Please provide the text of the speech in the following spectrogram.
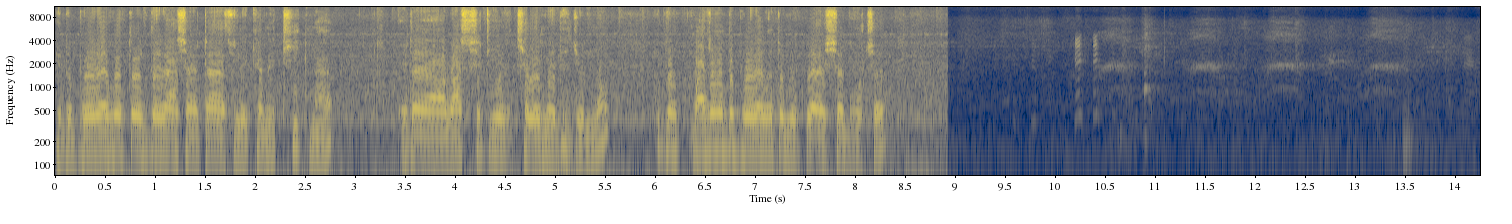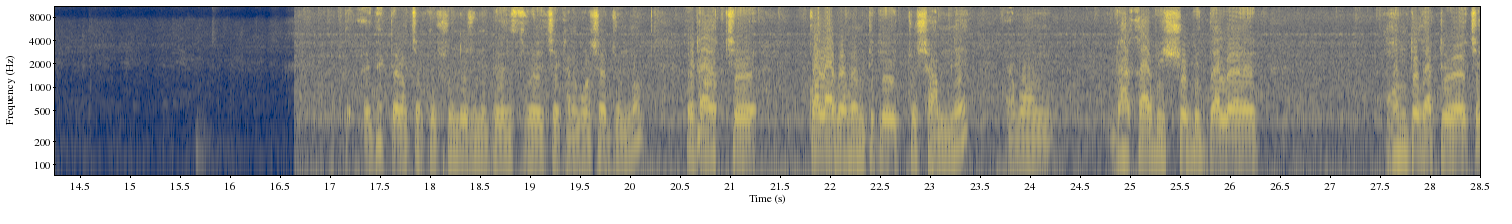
কিন্তু বহিরাগতদের আসাটা আসলে এখানে ঠিক না। এটা ভার্সিটির ছেলে মেয়েদের জন্য। কিন্তু মাঝে মধ্যে বহিরাগত লোকও এসে বসে। দেখতে পাচ্ছেন খুব সুন্দর সুন্দর বেঞ্চ রয়েছে এখানে বসার জন্য। এটা হচ্ছে কলা ভবন থেকে একটু সামনে এবং ঢাকা বিশ্ববিদ্যালয়ের গ্রন্থকারটি রয়েছে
